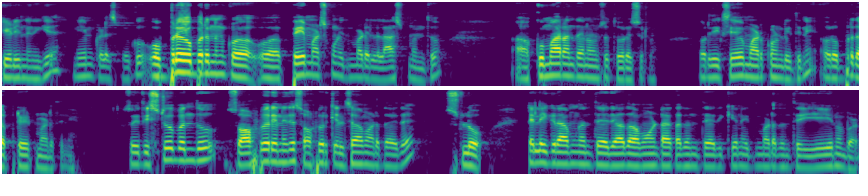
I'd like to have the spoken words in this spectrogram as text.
ಕೇಳಿ ನನಗೆ ನೇಮ್ ಕಳಿಸ್ಬೇಕು. ಒಬ್ಬರೇ ಒಬ್ಬರು ನಾನು ಪೇ ಮಾಡಿಸ್ಕೊಂಡು ಇದು ಮಾಡಿಲ್ಲ ಲಾಸ್ಟ್ ಮಂತು ಕುಮಾರ್ ಅಂತ ಅನ್ಸುತ್ತೆ ಅವ್ರ ಹೆಸರು. ಅವ್ರದ್ದು ಈಗ ಸೇವ್ ಮಾಡ್ಕೊಂಡಿದ್ದೀನಿ, ಅವ್ರೊಬ್ರದ್ದು ಅಪ್ಡೇಟ್ ಮಾಡ್ತೀನಿ. ಸೊ ಇದಿಷ್ಟು ಬಂದು ಸಾಫ್ಟ್ವೇರ್ ಏನಿದೆ ಸಾಫ್ಟ್ವೇರ್ ಕೆಲಸ ಮಾಡ್ತಾ ಇದೆ ಸ್ಲೋ ಟೆಲಿಗ್ರಾಮ್ಗಂತೆ ಅದು ಯಾವುದೋ ಅಮೌಂಟ್ ಹಾಕೋದಂತೆ, ಅದಕ್ಕೇನು ಇದು ಮಾಡೋದಂತೆ ಏನೂ ಬೇಡ.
